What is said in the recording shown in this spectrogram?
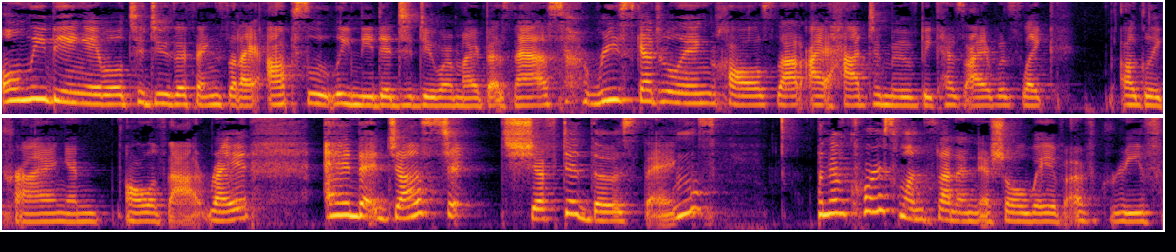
Only being able to do the things that I absolutely needed to do in my business, rescheduling calls that I had to move because I was like ugly crying and all of that, right? And just shifted those things and of course, once that initial wave of grief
